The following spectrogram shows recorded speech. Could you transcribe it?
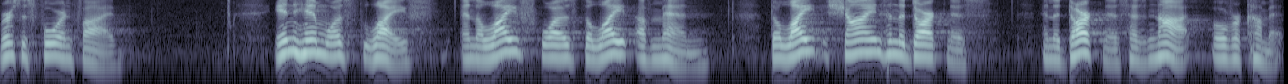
Verses 4 and 5. In Him was life, and the life was the light of men. The light shines in the darkness, and the darkness has not overcome it.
